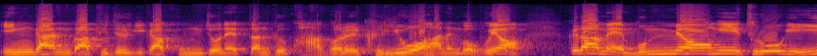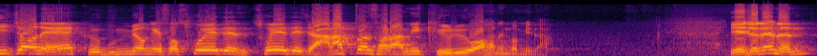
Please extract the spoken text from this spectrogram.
인간과 비둘기가 공존했던 그 과거를 그리워하는 거고요. 그 다음에 문명이 들어오기 이전에 그 문명에서 소외된, 소외되지 않았던 사람이 그리워하는 겁니다. 예전에는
